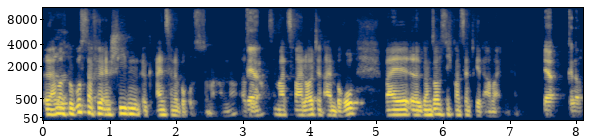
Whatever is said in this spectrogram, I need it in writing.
äh, haben wir uns mhm. bewusst dafür entschieden, äh, einzelne Büros zu machen. Ne? Also ja. maximal zwei Leute in einem Büro, weil äh, man sonst nicht konzentriert arbeiten kann. Ja, genau.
